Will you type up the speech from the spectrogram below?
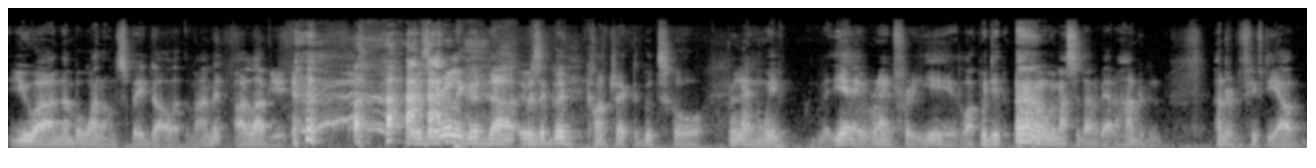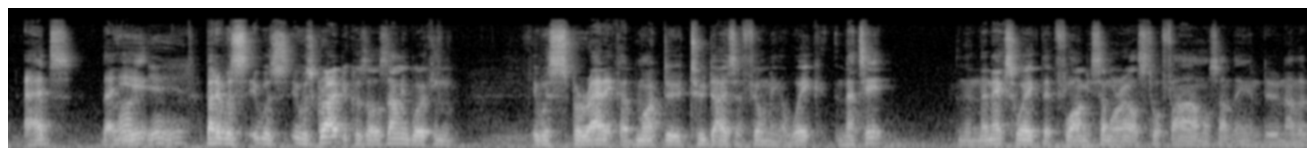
You are number one on speed dial at the moment. I love you. it was a really good. Uh, it was a good contract, a good score, Brilliant. and we, yeah, it ran for a year. Like we did, we must have done about 100 and, 150 odd ads that Right, year. yeah, yeah. But it was it was it was great because I was only working. It was sporadic. I might do two days of filming a week, and that's it. And then the next week they'd fly me somewhere else to a farm or something and do another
